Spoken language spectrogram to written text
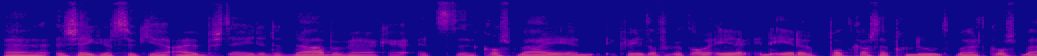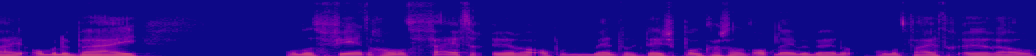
Uh, zeker het stukje uitbesteden, dat nabewerken. Het uh, kost mij, en ik weet of ik het al eerder, in een eerdere podcast heb genoemd, maar het kost mij om en erbij 140, 150 euro op het moment dat ik deze podcast aan het opnemen ben. 150 euro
